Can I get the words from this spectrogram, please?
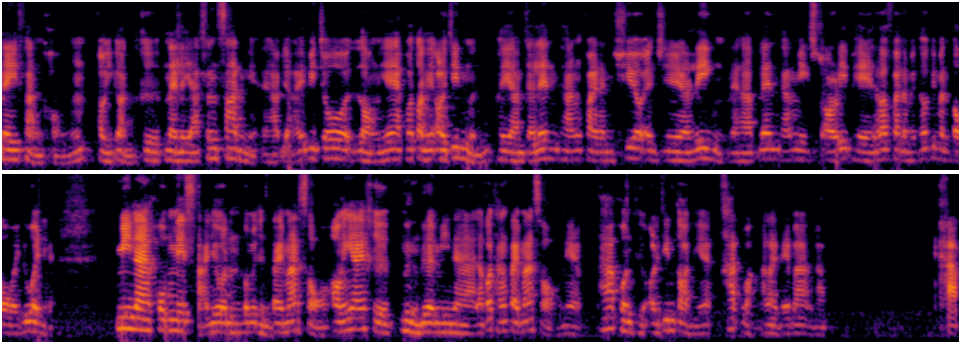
ในฝั่งของเอาอีกก่อนคือในระยะสั้นๆเนี่ยนะครับอยากให้พี่โจลองแยกเพราะตอนนี้ Origin เหมือนพยายามจะเล่นทั้ง financial engineering นะครับเล่นทั้งมี story play แล้วก็ fundamental ที่มันโตไปด้วยเนี่ยมีนาคมเมษายนรวมไปถึงไตรมาสสองเอาง่ายๆคือ 1 เดือนมีนาแล้วก็ทั้งไตรมาสสองเนี่ยถ้าคนถือ Origin ตอนนี้คาดหวังอะไรได้บ้างครับ ครับ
